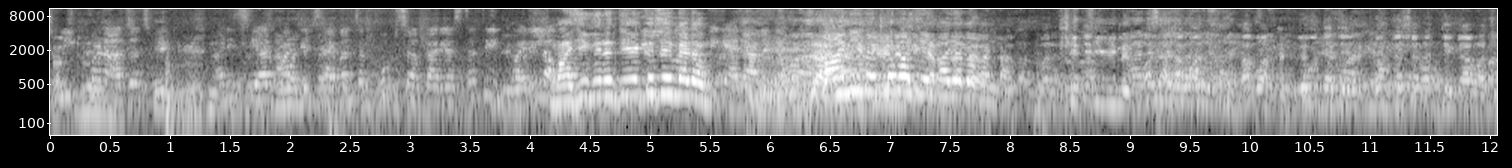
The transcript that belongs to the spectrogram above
ट्विट पण आजच होईल आणि सी आर पाटील साहेबांचं खूप सहकार्य असतं. ती इन्क्वायरी लावून माझी विनंती एकच आहे मॅडम. पाणी भेटलं पाहिजे माझ्या लोकांना. विनंती. भगवान लिहून द्यायचे लोकेशन ते गावाचे.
